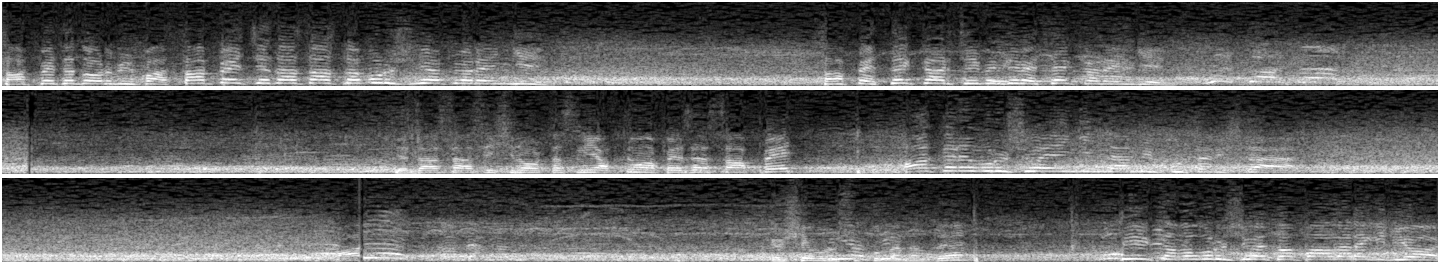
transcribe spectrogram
Saffet'e doğru bir pas. Saffet ceza sahasına vuruşunu yapıyor Engin. Saffet tekrar çevirdi ve tekrar Engin. Ceza sahası için ortasını yaptı Mafeze Saffet. Hakan'ın vuruşu ve Engin'den bir kurtarışta. Köşe vuruşu kullanıldı. Bir kafa vuruşu ve top ağlara gidiyor.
